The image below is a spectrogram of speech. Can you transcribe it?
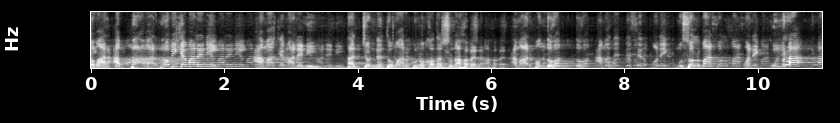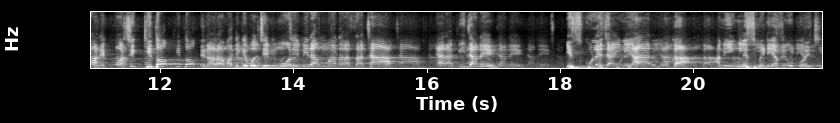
তোমার আব্বা আমার নবীকে মানেনি, আমাকে মানেনি। তার জন্য তোমার কোনো কথা শোনা হবে না। আমার বন্ধুগণ, আমাদের দেশের অনেক মুসলমান, অনেক কুমড়া অনেক অশিক্ষিত। তেনারা আমাদিকে বলছে, মৌলবীরা মাদ্রাসা ছাপ এরা কি জানে? স্কুলে যাইনি আর বোকা। আমি ইংলিশ মিডিয়ামেও পড়েছি।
